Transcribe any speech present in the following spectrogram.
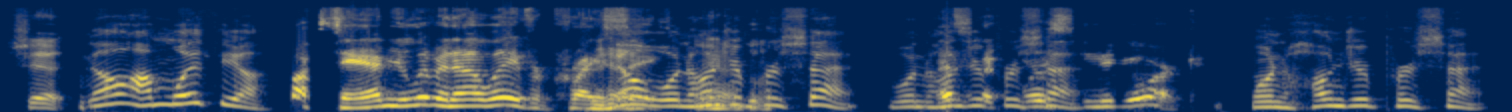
Shit. No, I'm with you. Fuck, Sam, you live in LA for Christ's sake. No, 100%. 100%. New York. 100%.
